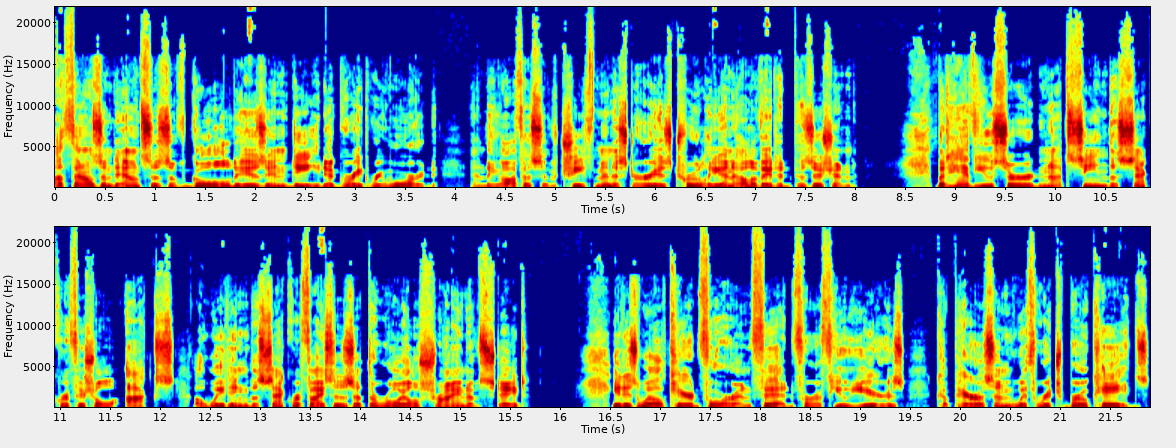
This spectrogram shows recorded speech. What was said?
A thousand ounces of gold is indeed a great reward, and the office of chief minister is truly an elevated position. But have you, sir, not seen the sacrificial ox awaiting the sacrifices at the royal shrine of state? It is well cared for and fed for a few years, caparisoned with rich brocades,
